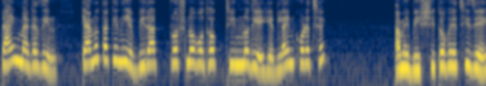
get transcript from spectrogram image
টাইম ম্যাগাজিন কেন তাকে নিয়ে বিরাট প্রশ্নবোধক চিহ্ন দিয়ে হেডলাইন করেছে? আমি বিস্মিত হয়েছি যে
